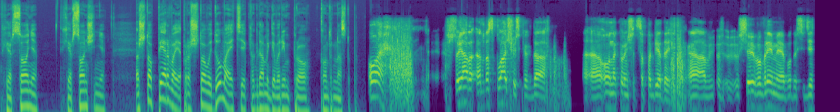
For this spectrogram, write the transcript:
в Херсоне, в Херсонщине. Что первое, про что вы думаете, когда мы говорим про контрнаступ? Ой, что я расплачусь, когда он окончится победой. А все его время я буду сидеть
